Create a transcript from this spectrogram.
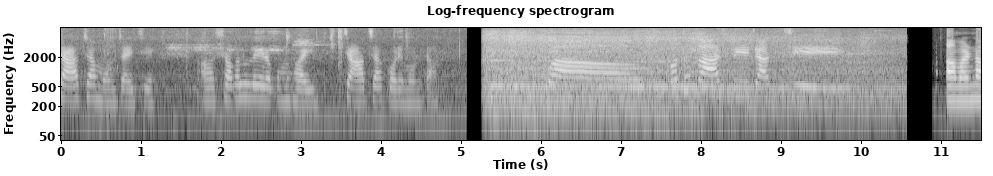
চা চা মন চাইছে। সকাল হলে এরকম হয় চা চা করে মনটা। কত কাজ দিয়ে যাচ্ছে। আমার না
